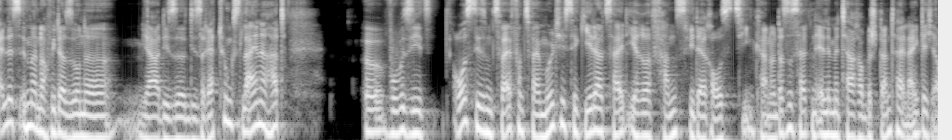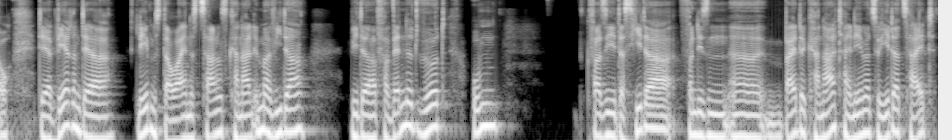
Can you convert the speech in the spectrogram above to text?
Alice immer noch wieder so eine, ja, diese, diese Rettungsleine hat, äh, wo sie aus diesem 2 von 2 Multisig jederzeit ihre Funds wieder rausziehen kann. Und das ist halt ein elementarer Bestandteil eigentlich auch, der während der Lebensdauer eines Zahlungskanals immer wieder wieder verwendet wird, um quasi, dass jeder von diesen äh, beide Kanalteilnehmer zu jeder Zeit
